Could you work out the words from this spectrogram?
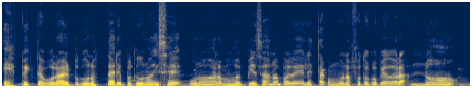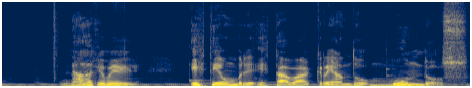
espectacular porque uno está, porque uno dice, uno a lo mejor piensa, ah, no, pues él está como una fotocopiadora. No, nada que ver este hombre estaba creando mundos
